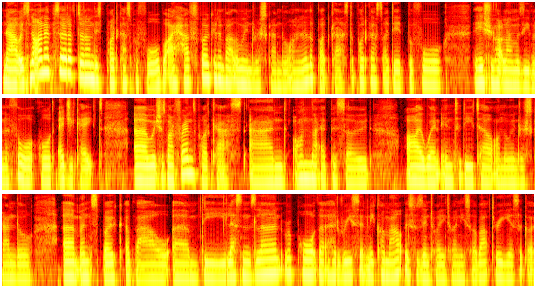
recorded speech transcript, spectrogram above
Now, it's not an episode I've done on this podcast before, but I have spoken about the Windrush scandal on another podcast, a podcast I did before the History Hotline was even a thought called Educate, um, which was my friend's podcast. And on that episode, I went into detail on the Windrush scandal um, and spoke about um, the lessons learned report that had recently come out. This was in 2020, so about three years ago.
